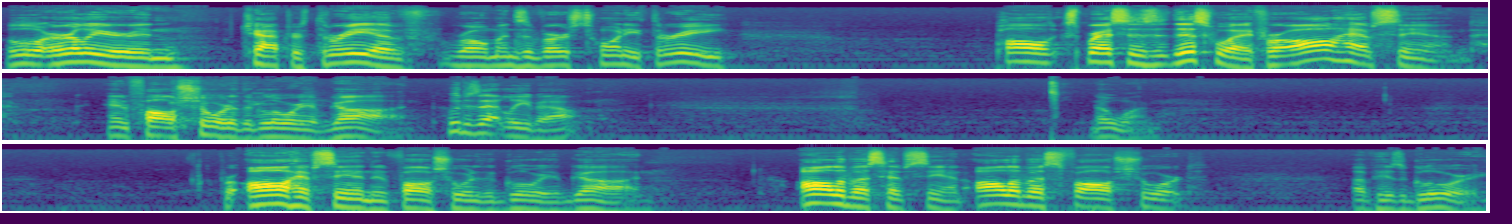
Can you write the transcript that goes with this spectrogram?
A little earlier in chapter 3 of Romans, in verse 23, Paul expresses it this way For all have sinned and fall short of the glory of God. Who does that leave out? No one. For all have sinned and fall short of the glory of God. All of us have sinned. All of us fall short of his glory.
